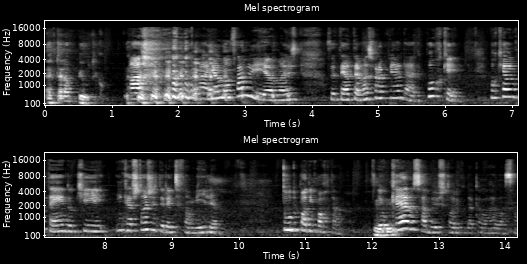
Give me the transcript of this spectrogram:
É terapêutico. Ah, aí eu não sabia, mas você tem até mais propriedade. Por quê? Porque eu entendo que em questões de direito de família, tudo pode importar. Eu Uhum. quero saber o histórico daquela relação.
